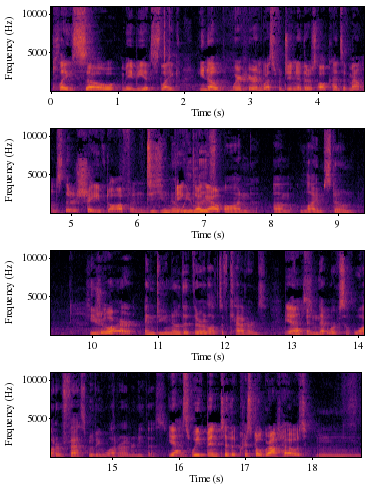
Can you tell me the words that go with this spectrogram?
place, so maybe it's like you know we're here in West Virginia. There's all kinds of mountains that are shaved off and Do you know we dug live out. on um, limestone here? Sure. And do you know that there are lots of caverns? and- Yes. And, networks of water, fast moving water underneath us? Yes, we've been to the Crystal Grottoes Mm.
